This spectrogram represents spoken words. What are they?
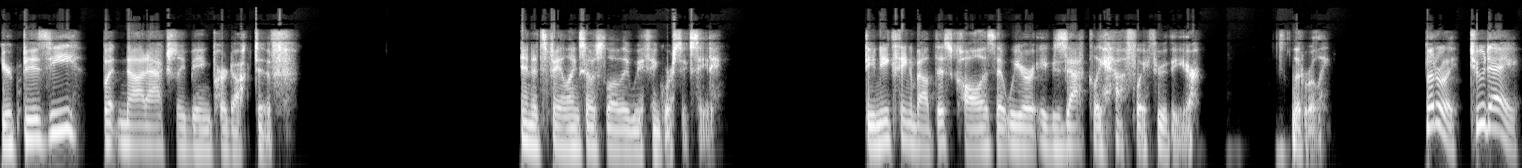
you're busy, but not actually being productive. And it's failing so slowly, we think we're succeeding. The unique thing about this call is that we are exactly halfway through the year, literally. Literally, today,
